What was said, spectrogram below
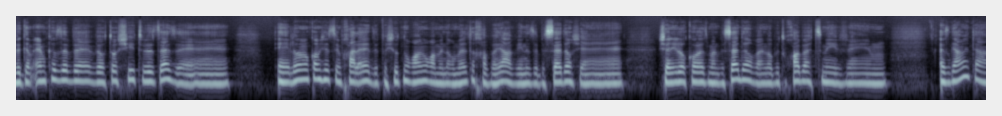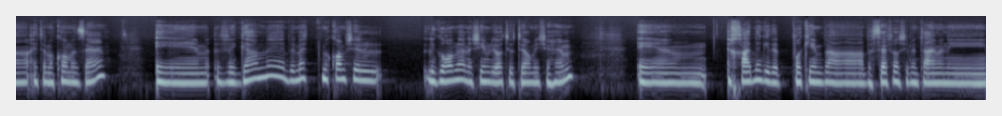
וגם הם כזה באותו שיט וזה, זה אה, לא במקום של שמחה לאיד, זה פשוט נורא נורא מנרמל את החוויה, והנה זה בסדר ש, שאני לא כל הזמן בסדר, ואני לא בטוחה בעצמי, ו... אז גם את, ה, את המקום הזה, אה, וגם אה, באמת מקום של לגרום לאנשים להיות יותר מי שהם. אחד נגיד הפרקים בספר שבינתיים אני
